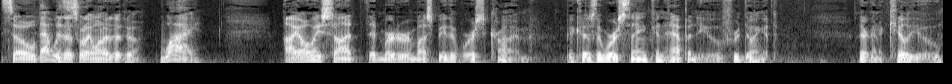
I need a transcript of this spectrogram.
So that was that's what I wanted to do. why. I always thought that murder must be the worst crime because the worst thing can happen to you for doing it. They're going to kill you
